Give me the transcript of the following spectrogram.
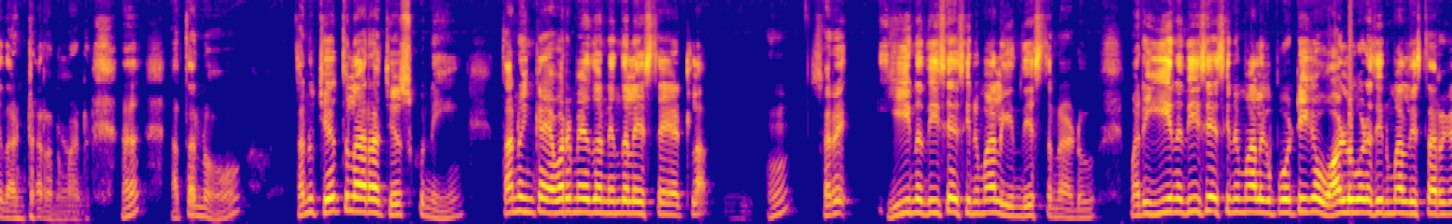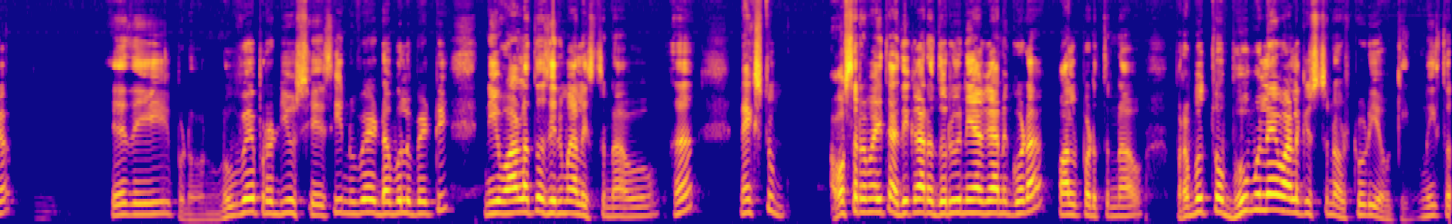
ఏదో అంటారనమాట అతను తను చేతులారా చేసుకుని తను ఇంకా ఎవరి మీదో నిందలేస్తే ఎట్లా? సరే ఈయన తీసే సినిమాలు ఈయన తీస్తున్నాడు. మరి ఈయన తీసే సినిమాలకు పోటీగా వాళ్ళు కూడా సినిమాలు తీస్తారుగా? ఏది? ఇప్పుడు నువ్వే ప్రొడ్యూస్ చేసి నువ్వే డబ్బులు పెట్టి నీ వాళ్ళతో సినిమాలు ఇస్తున్నావు. నెక్స్ట్ అవసరమైతే అధికార దుర్వినియోగానికి కూడా పాల్పడుతున్నావు ప్రభుత్వ భూములే వాళ్ళకి ఇస్తున్నావు స్టూడియోకి నీతో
